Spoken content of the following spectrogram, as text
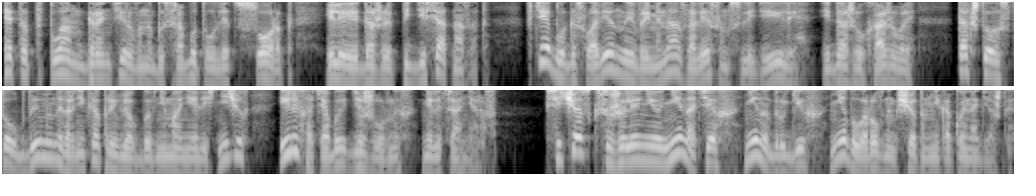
этот план гарантированно бы сработал лет сорок или даже пятьдесят назад. В те благословенные времена за лесом следили и даже ухаживали, так что столб дыма наверняка привлек бы внимание лесничих или хотя бы дежурных милиционеров. Сейчас, к сожалению, ни на тех, ни на других не было ровным счетом никакой надежды.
